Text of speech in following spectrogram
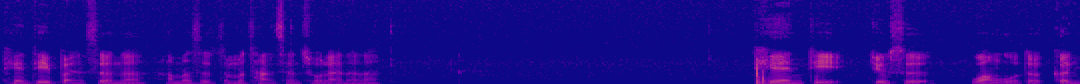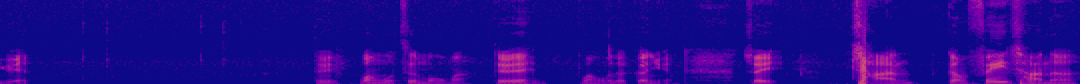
天地本身呢，它们是怎么产生出来的呢？天地就是万物的根源。对，万物之母嘛，对不对？万物的根源，所以常跟非常呢，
